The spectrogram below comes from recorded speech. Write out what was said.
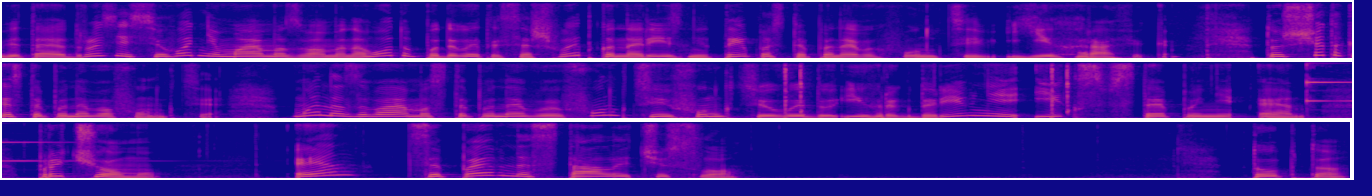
Вітаю, друзі! Сьогодні маємо з вами нагоду подивитися швидко на різні типи степеневих функцій, їх графіки. Тож, що таке степенева функція? Ми називаємо степеневою функцією функцію виду y дорівнює x в степені n. Причому n це певне стале число. Тобто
